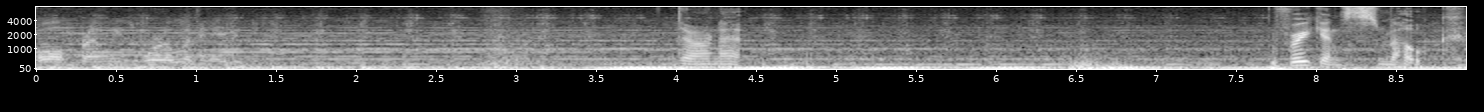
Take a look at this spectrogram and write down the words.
All friendlies were eliminated. Darn it. Freaking smoke.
